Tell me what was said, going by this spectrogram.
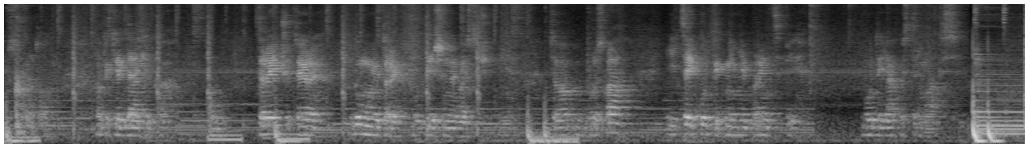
гіпсокартону. Ось такі декілька. Три-чотири, думаю, три, бо більше не вистачить мені цього бруска. І цей кутик мені, в принципі, буде якось триматися.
